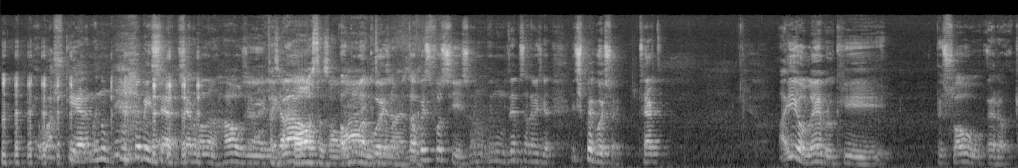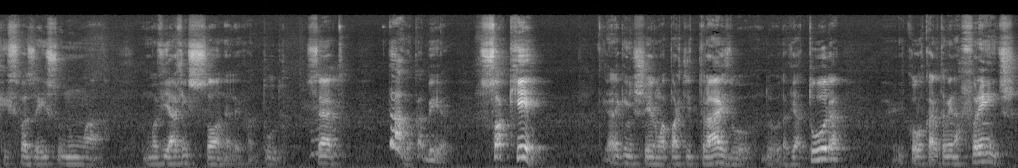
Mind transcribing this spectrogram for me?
Eu acho que era, mas não estou bem certo se era uma lan house é, legal, apostas online, alguma coisa. Mais, Talvez né? fosse isso, eu não, eu não lembro exatamente o que era. A gente pegou isso aí, certo? Aí eu lembro que o pessoal era, quis fazer isso numa, numa viagem só, né? Levando tudo, certo? Dava, cabia. Só que era que encheram a parte de trás do, do, da viatura e colocaram também na frente.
